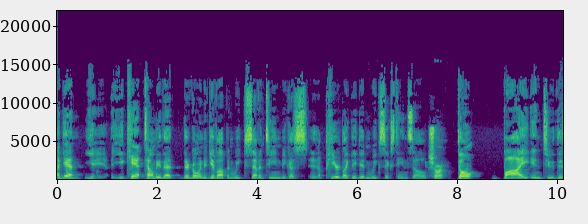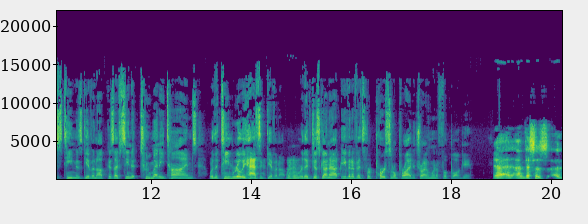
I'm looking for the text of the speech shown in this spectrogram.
again, you you can't tell me that they're going to give up in week 17 because it appeared like they did in week 16. So sure, don't buy into this team has given up because I've seen it too many times where the team really hasn't given up, mm-hmm. where they've just gone out, even if it's for personal pride, to try and win a football game. Yeah, and, and this is uh,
